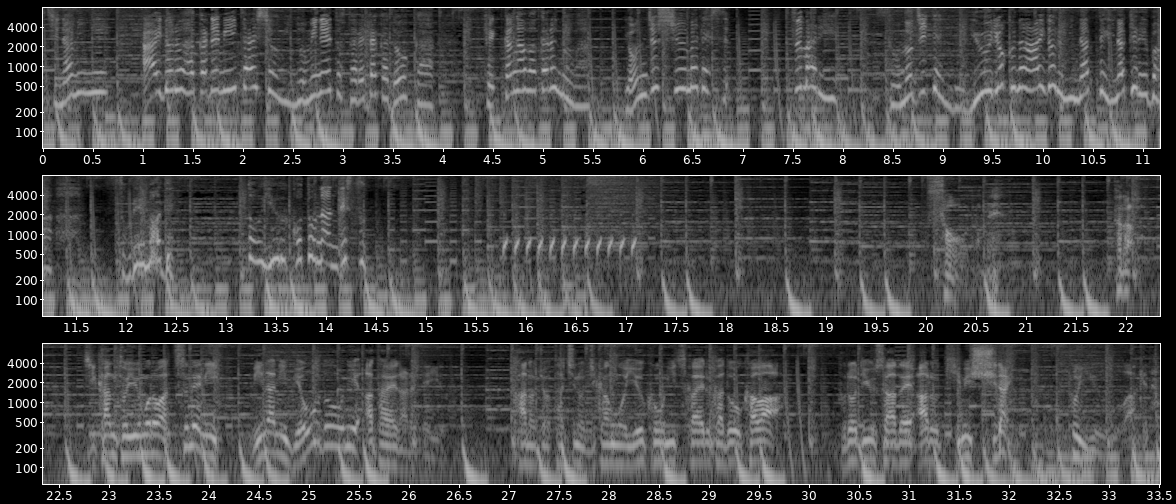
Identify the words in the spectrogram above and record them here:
ちなみにアイドルアカデミー大賞にノミネートされたかどうか結果がわかるのは40週目です。つまりその時点で有力なアイドルになっていなければそれまでということなんです。そうだね。ただ時間というものは常に皆に平等に与えられている。彼女たちの時間を有効に使えるかどうかはプロデューサーである君次第というわけだ。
